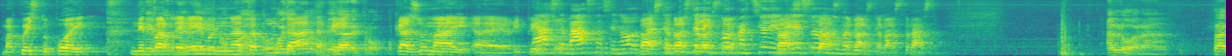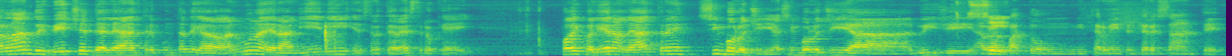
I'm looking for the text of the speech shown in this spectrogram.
ma questo poi ne, Ne parleremo in un'altra puntata che troppo. casomai, eh, ripeto, Basta, basta, se no basta, basta, tutte le basta, informazioni basta, adesso basta, non va basta, bene. basta, basta. Allora, parlando invece delle altre puntate, allora, una era alieni extraterrestri, ok. Poi quali erano le altre? Simbologia. Simbologia, Luigi Sì. aveva fatto un intervento interessante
